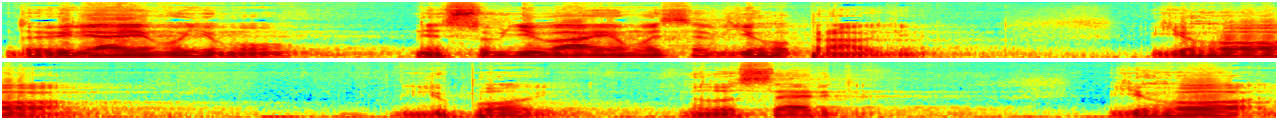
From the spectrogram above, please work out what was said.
Довіряємо йому, не сумніваємося в його правді, в його любові, милосерді, в його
